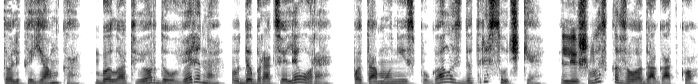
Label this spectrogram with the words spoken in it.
Только Янка была твердо уверена в доброте Леора, потому не испугалась до трясучки, лишь высказала догадку.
